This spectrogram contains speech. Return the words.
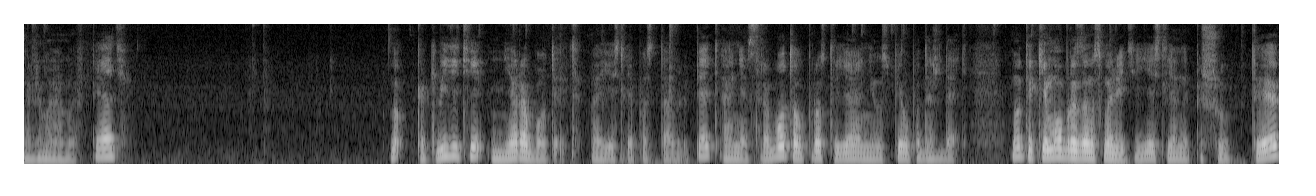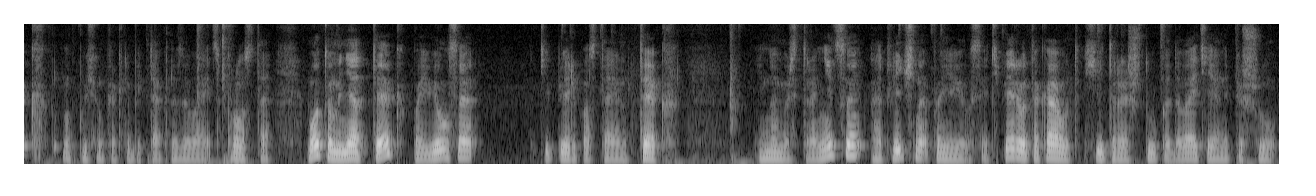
Нажимаем F5. Ну, как видите, не работает. А если я поставлю 5... А, нет, сработал, просто я не успел подождать. Ну, таким образом, смотрите, если я напишу тег, ну, пусть он как-нибудь так называется, просто... Вот у меня тег появился. Теперь поставим тег и номер страницы. Отлично, появился. Теперь вот такая вот хитрая штука. Давайте я напишу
